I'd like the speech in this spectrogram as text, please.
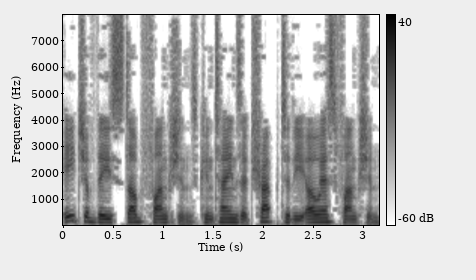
Each of these stub functions contains a trap to the OS function,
